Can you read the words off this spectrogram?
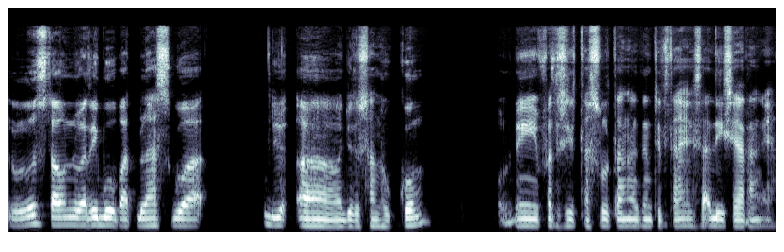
lulus tahun 2014 gua ju eee, jurusan hukum Universitas Sultan Ageng Tirta Esa di Serang ya.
